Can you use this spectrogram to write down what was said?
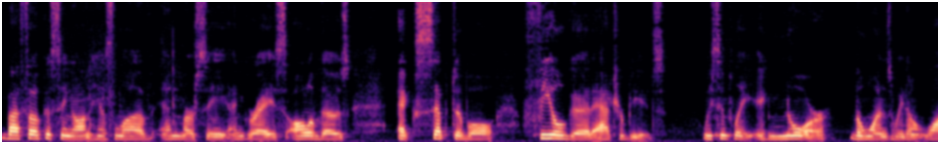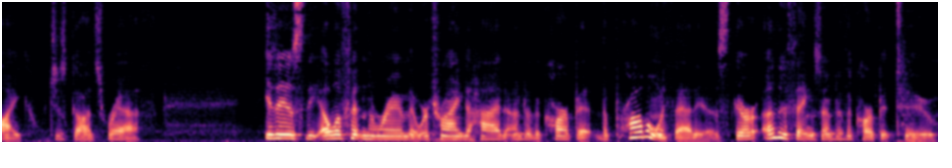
by focusing on His love and mercy and grace, all of those acceptable, feel good attributes. We simply ignore the ones we don't like, which is God's wrath. It is the elephant in the room that we're trying to hide under the carpet. The problem with that is there are other things under the carpet too.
